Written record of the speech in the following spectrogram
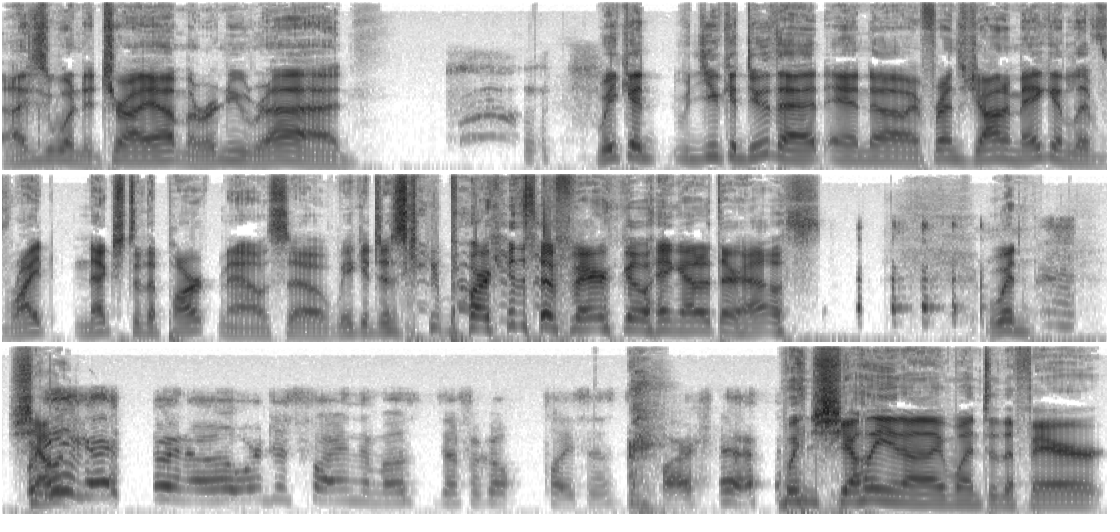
I just wanted to try out my new ride. We could, you could do that, and uh, my friends John and Megan live right next to the park now, so we could just park at the fair and go hang out at their house. When what are Shelly, you guys doing? Oh, we're just finding the most difficult places to park. when Shelly and I went to the fair,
